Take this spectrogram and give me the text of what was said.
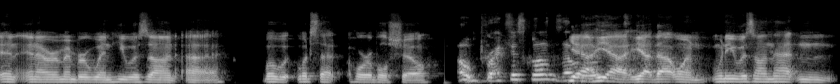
And and I remember when he was on. Uh, what what's that horrible show? Oh, Breakfast Club. Is that yeah, yeah, yeah, that one. When he was on that, and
